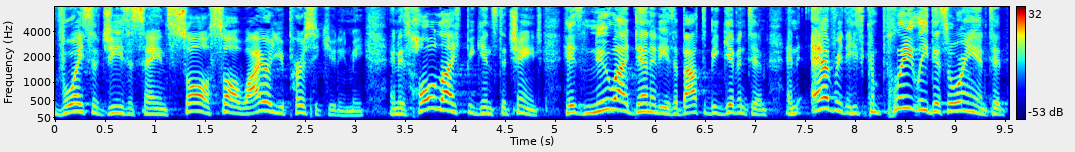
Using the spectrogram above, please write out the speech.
voice of Jesus saying, Saul, Saul, why are you persecuting me? And his whole life begins to change. His new identity is about to be given to him, and everything, he's completely disoriented.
